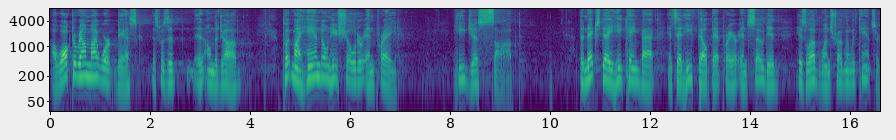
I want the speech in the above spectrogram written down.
I walked around my work desk. This was eh, on the job. Put my hand on his shoulder and prayed. He just sobbed. The next day, he came back and said he felt that prayer, and so did his loved one struggling with cancer.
